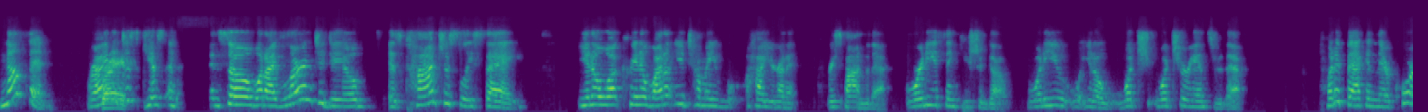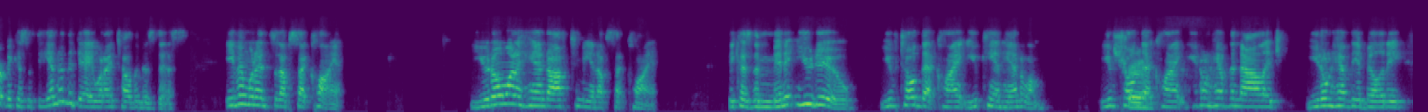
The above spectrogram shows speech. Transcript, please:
Nothing, right? right. It just gives. And so, what I've learned to do is consciously say, you know what, Karina, why don't you tell me how you're going to respond to that? Where do you think you should go? What do you, you know, what's, what's your answer to that? Put it back in their court because at the end of the day, what I tell them is this even when it's an upset client, you don't want to hand off to me an upset client because the minute you do, you've told that client you can't handle them. You've told that client you don't have the knowledge, you don't have the ability,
